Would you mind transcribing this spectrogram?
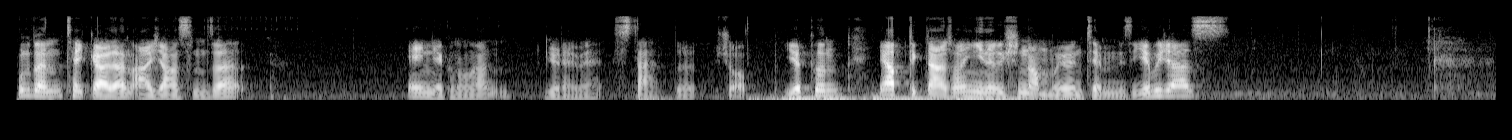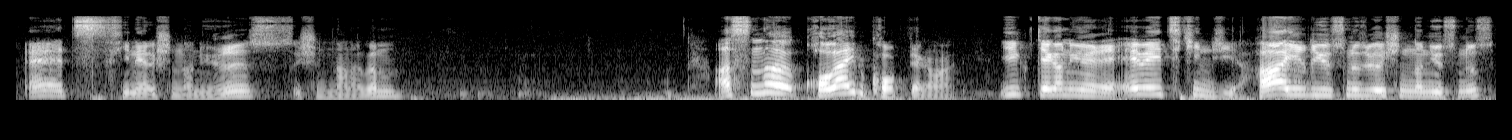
Buradan tekrardan ajansınıza en yakın olan göreve start the job yapın. Yaptıktan sonra yine ışınlanma yöntemimizi yapacağız. Evet, yine ışınlanıyoruz. Işınlanalım. Aslında kolay bir kopyalama. İlk gelen üyeye evet, ikinciye hayır diyorsunuz ve ışınlanıyorsunuz.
